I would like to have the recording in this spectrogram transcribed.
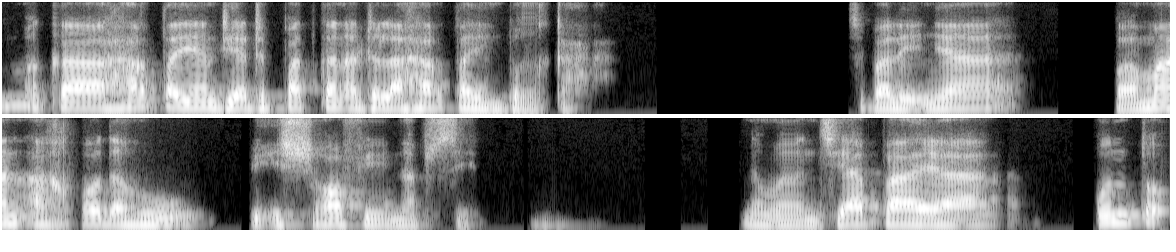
Maka harta yang dia dapatkan adalah harta yang berkah. Sebaliknya, Waman akhodahu bi israfi nafsi. Namun siapa yang untuk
